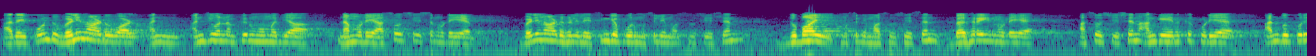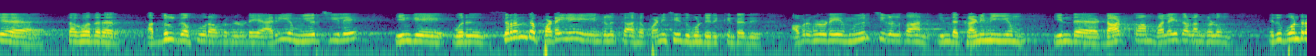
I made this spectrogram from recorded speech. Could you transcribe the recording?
அதை போன்று வெளிநாடு வாழ் அஞ்- அஞ்சுவண்ணம் பிர் முகமதியா நம்முடைய அசோசியேஷனுடைய வெளிநாடுகளிலே Singapore Muslim association Dubai Muslim association பஹ்ரைனுடைய அசோசியேஷன் அங்கே இருக்கக்கூடிய அன்புக்குரிய சகோதரர் அப்துல் கஃபூர் அவர்களுடைய அரிய முயற்சியிலே இங்கே ஒரு சிறந்த படையே எங்களுக்காக பணி செய்து கொண்டிருக்கின்றது. அவர்களுடைய முயற்சிகள் தான் இந்த கணினியும் இந்த டாட் காம் வலைதளங்களும் இது போன்ற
